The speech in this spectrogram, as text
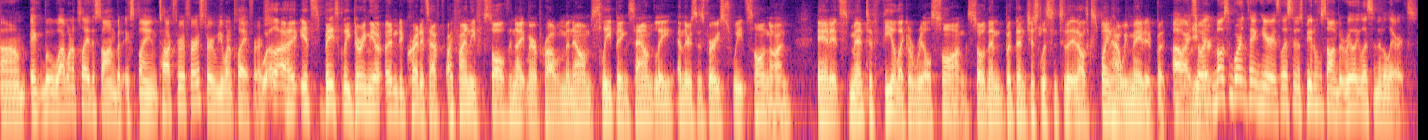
um, it, well, I want to play the song, but explain, talk through it first, or you want to play it first? Well, uh, it's basically during the ended credits. After I finally solved the nightmare problem, and now I'm sleeping soundly, and there's this very sweet song on, and it's meant to feel like a real song. So then, but then just listen to it, and I'll explain how we made it. But All right, so the most important thing here is listen to this beautiful song, but really listen to the lyrics.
